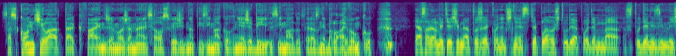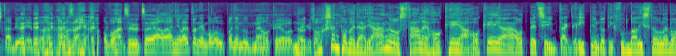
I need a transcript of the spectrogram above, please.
sa skončila, tak fajn, že môžeme sa osviežiť na tých zimákoch. Nie, že by zima doteraz nebolo aj vonku. Ja sa veľmi teším na to, že konečne z teplého štúdia pôjdem na studený zimný štadión. Je to naozaj obohacujúce, ale ani leto nebolo úplne nudné hokejovo. No takže... to chcem povedať, áno, stále hokej a hokej a opäť si tak rýpnem do tých futbalistov, lebo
